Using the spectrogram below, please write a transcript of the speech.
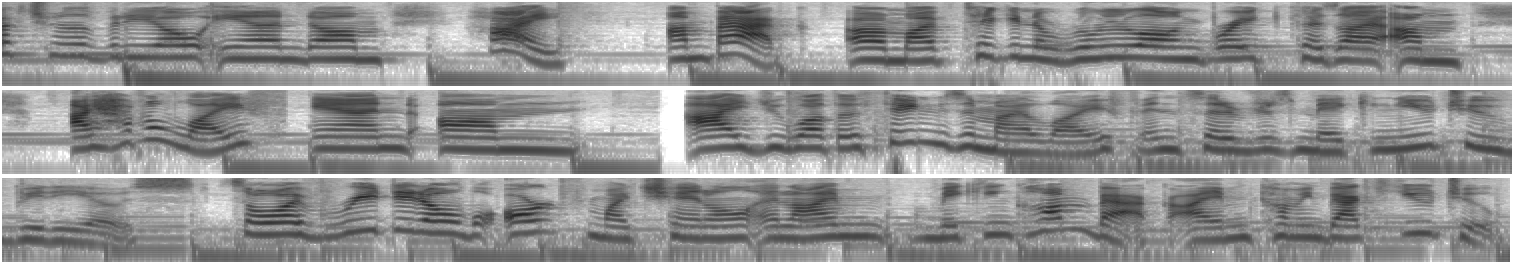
back to another video and um hi, I'm back. Um I've taken a really long break because I um I have a life and um I do other things in my life instead of just making YouTube videos. So I've redid all the art for my channel and I'm making comeback. I'm coming back to YouTube.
